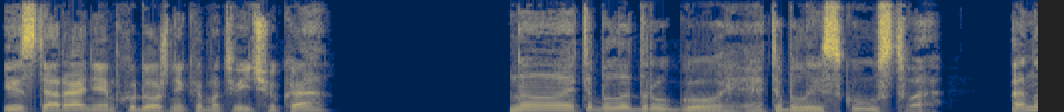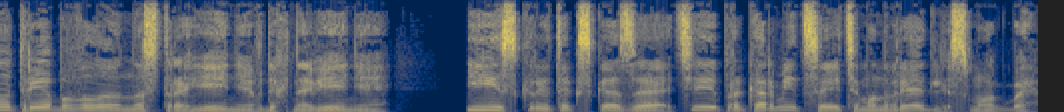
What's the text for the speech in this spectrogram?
и стараниям художника Матвейчука. Но это было другое, это было искусство. Оно требовало настроения, вдохновения искры, так сказать, и прокормиться этим он вряд ли смог бы.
